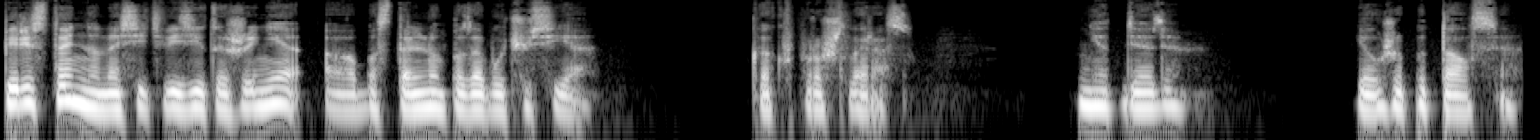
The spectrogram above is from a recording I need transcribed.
Перестань наносить визиты жене, а об остальном позабочусь я. Как в прошлый раз. Нет, дядя. Я уже пытался.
